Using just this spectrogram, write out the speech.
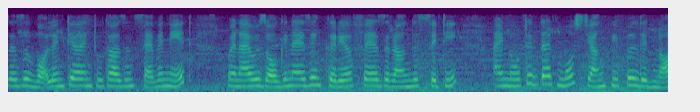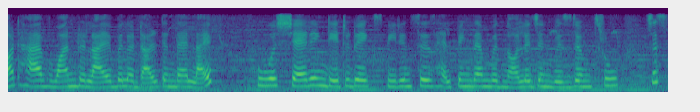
As a volunteer in 2007-8, when I was organizing career fairs around the city, I noted that most young people did not have one reliable adult in their life who was sharing day-to-day experiences, helping them with knowledge and wisdom through just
